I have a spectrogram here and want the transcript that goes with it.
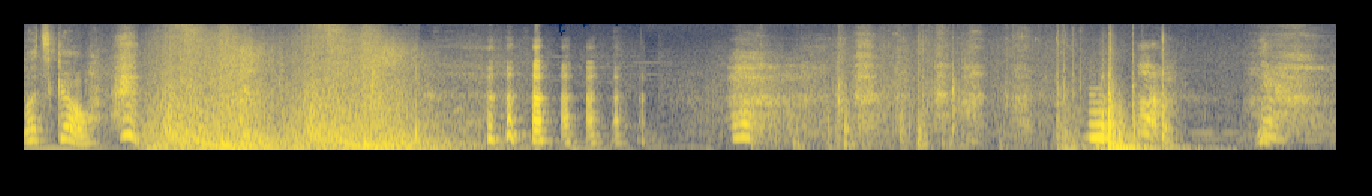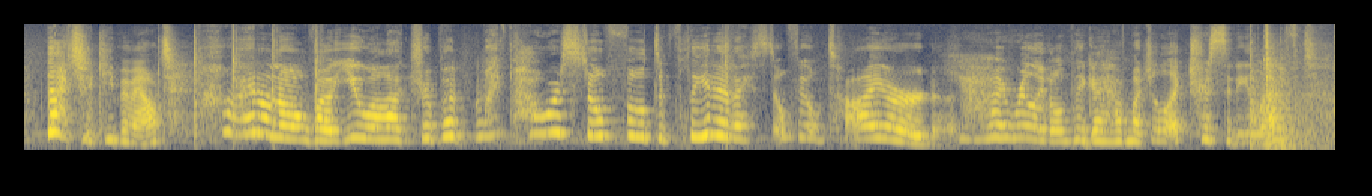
Let's go. That should keep him out. I don't know about you, Electra, but my powers still feel depleted. I still feel tired. Yeah, I really don't think I have much electricity left.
